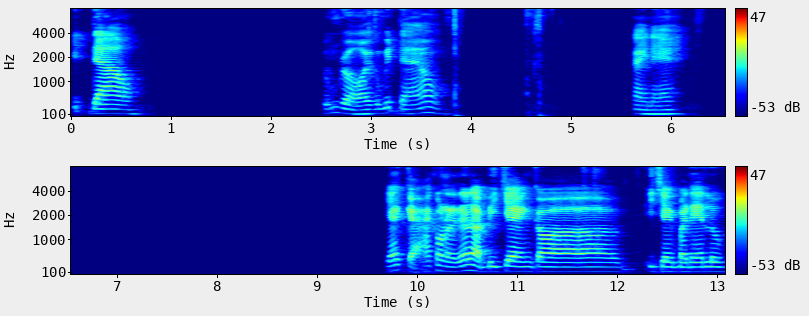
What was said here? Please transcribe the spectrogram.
Bit down Đúng rồi, con Bit down Này nè. Giá cả con này nó là bi chang co y chang Binance luôn.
